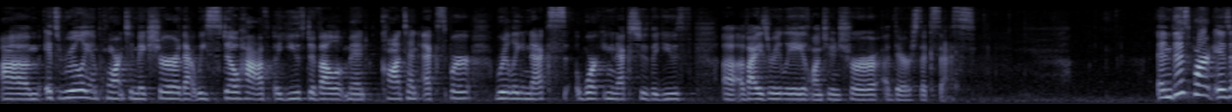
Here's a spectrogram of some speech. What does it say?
um, it's really important to make sure that we still have a youth development content expert really next, working next to the youth uh, advisory liaison to ensure their success. And this part is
